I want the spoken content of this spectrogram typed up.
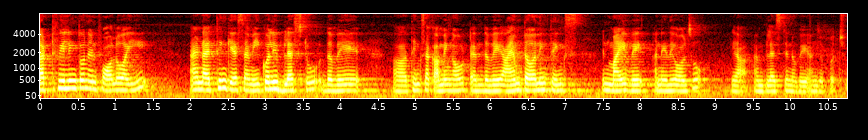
గట్ ఫీలింగ్తో నేను ఫాలో అయ్యి and I think yes I'm equally bless to the way things are coming out and the way I'm turning things in my way అనేది also yeah I'm blessed in a way అని చెప్పొచ్చు.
